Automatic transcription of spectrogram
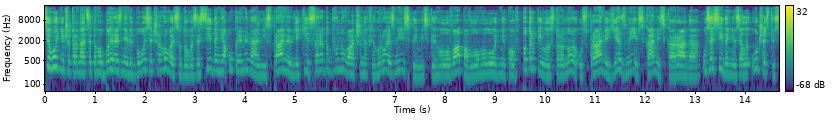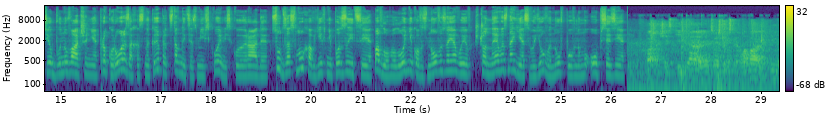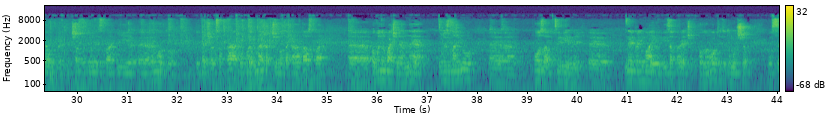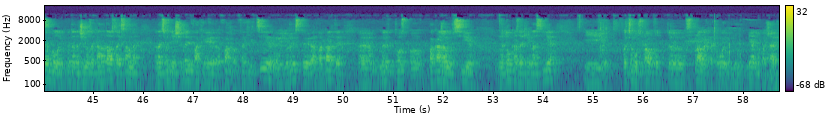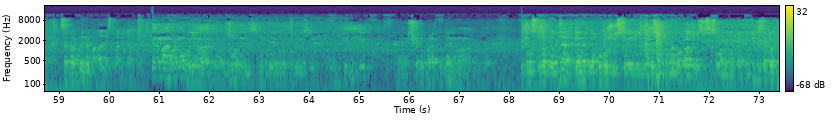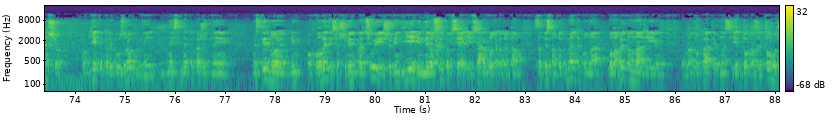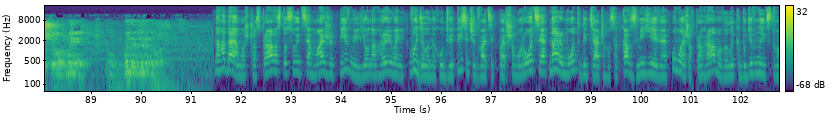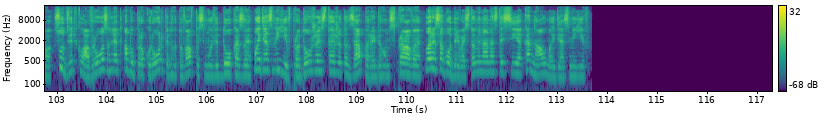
Сьогодні, 14 березня, відбулося чергове судове засідання у кримінальній справі, в якій серед обвинувачених фігурує Зміївський міський голова Павло Голодніков. Потерпілою стороною у справі є Зміївська міська рада. У засіданні взяли участь усі обвинувачені: прокурор, захисники, представниця Зміївської міської ради. Суд заслухав їхні позиції. Павло Голодніков знову заявив, що не визнає свою вину в повному обсязі. Ваша честь, я як Зміївський міський голова діяв під час будівництва і е, ремонту дитячого садка в межах чинного законодавства. Е, Обвинувачення не визнаю, е, позов цивільний е, не приймаю і заперечую в повному обсязі, тому що все було відповідно до чинного законодавства, і саме на сьогоднішній день фахові фах- фахівці, юристи, адвокати, ми просто покажемо всі докази, які в нас є. І по цьому справу тут е, справи як такової ну, я не вбачаю себе винним по даній справі. Дякую. Немає промови, я е, згоден з підписників е, щодо порядку денного. Хотіла сказати одне, я, не, я погоджуюсь з висновками адвокатів, з словами адвокатів. Я хотів сказати одне, що об'єкт, який був зроблений, не, як то кажуть, не, не стидно їм похвалитися, що він працює, що він є, він не розсипався, і вся робота, яка там записана в документах, вона була виконана, і в адвокаті у нас є докази того, що ми, ну, ми не, не винуваті. Нагадаємо, що справа стосується майже півмільйона гривень, виділених у 2021 році на ремонт дитячого садка в Змієві у межах програми Велике будівництво. Суд відклав розгляд, аби прокурор підготував письмові докази. Медіа Зміїв продовжує стежити за перебігом справи. Лариса Бодрєва, Істоміна Анастасія, канал Медіа Зміїв.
